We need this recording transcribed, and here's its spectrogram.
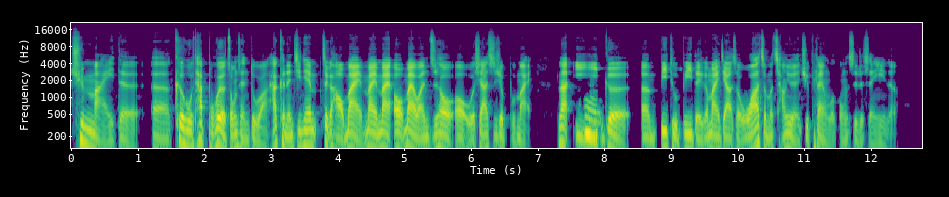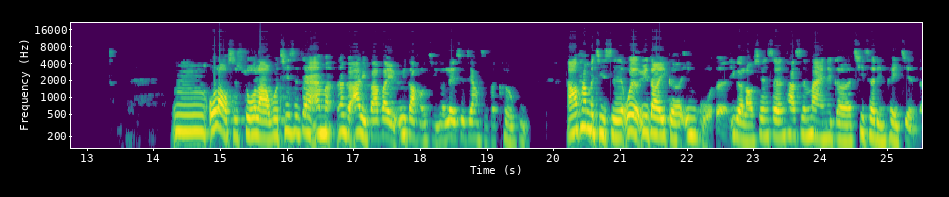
去买的呃客户，他不会有忠诚度啊。他可能今天这个好卖卖卖哦，卖完之后哦，我下次就不卖。那以一个嗯、呃、B to B 的一个卖家的时候，我要怎么长远的去 plan 我公司的生意呢？嗯，我老实说啦，我其实，在阿曼那个阿里巴巴也遇到好几个类似这样子的客户，然后他们其实我有遇到一个英国的一个老先生，他是卖那个汽车零配件的，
